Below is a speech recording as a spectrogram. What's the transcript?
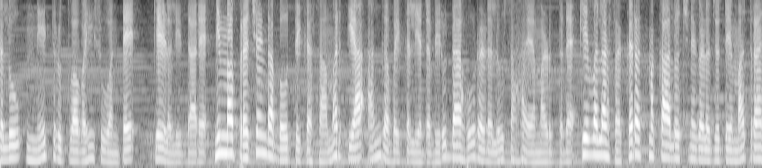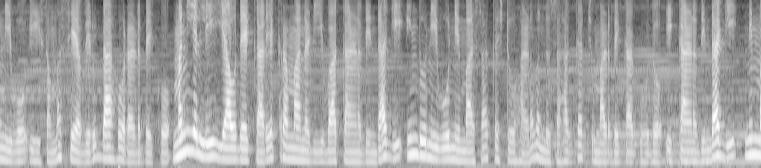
ಆಯೋಜಿಸಲು ನೇತೃತ್ವ ವಹಿಸುವಂತೆ ಕೇಳಲಿದ್ದಾರೆ. ನಿಮ್ಮ ಪ್ರಚಂಡ ಭೌತಿಕ ಸಾಮರ್ಥ್ಯ ಅಂಗವೈಕಲ್ಯದ ವಿರುದ್ಧ ಹೋರಾಡಲು ಸಹಾಯ ಮಾಡುತ್ತದೆ. ಕೇವಲ ಸಕಾರಾತ್ಮಕ ಆಲೋಚನೆಗಳ ಜೊತೆ ಮಾತ್ರ ನೀವು ಈ ಸಮಸ್ಯೆಯ ವಿರುದ್ಧ ಹೋರಾಡಬೇಕು. ಮನೆಯಲ್ಲಿ ಯಾವುದೇ ಕಾರ್ಯಕ್ರಮ ನಡೆಯುವ ಕಾರಣದಿಂದಾಗಿ ಇಂದು ನೀವು ನಿಮ್ಮ ಸಾಕಷ್ಟು ಹಣವನ್ನು ಸಹ ಖರ್ಚು ಮಾಡಬೇಕಾಗಬಹುದು ಈ ಕಾರಣದಿಂದಾಗಿ ನಿಮ್ಮ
